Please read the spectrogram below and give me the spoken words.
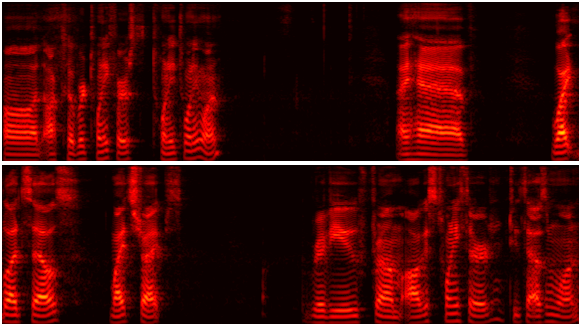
on October 21st, 2021. I have White Blood Cells, White Stripes, review from August 23rd, 2001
